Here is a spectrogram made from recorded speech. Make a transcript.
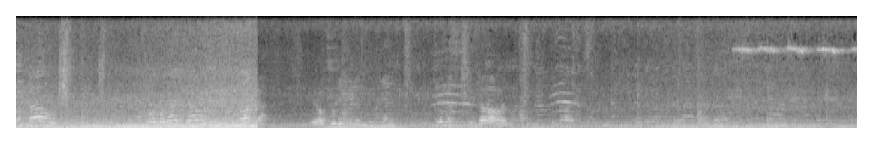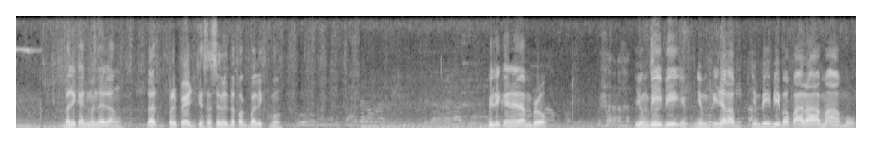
Ikaw. Ikaw, wala ikaw. Kaya puli ka ng ganyan. Kaya tindahan. Balikan mo na lang. Lahat prepared ka sa sunod na pagbalik mo. Bili ka na lang, bro. Yung baby, yung, yung pinaka yung baby pa para maamo.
